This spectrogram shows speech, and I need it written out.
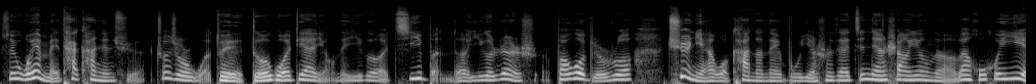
所以我也没太看进去。这就是我对德国电影的一个基本的一个认识。包括比如说去年我看的那部，也是在今年上映的《万湖会议》，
